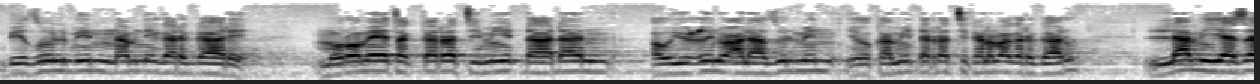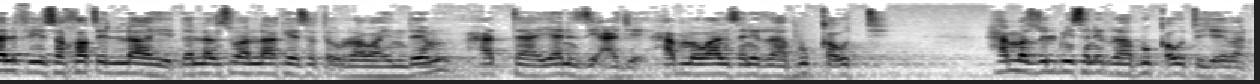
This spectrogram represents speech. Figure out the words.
بظلم نمني غرغاري moromee takka irratti miidhaadhaan aw yuciinu calaa zulmin yookaan miidha irratti kanama gargaaru lam yazal fi sakhaxi illaahi dallansuu allaa keessatti irraa waa hin deemu hattaa yanzica jee hamma waan sanirraa buqqa'utti hamma zulmii sanirraa buqqa'utti jee bara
